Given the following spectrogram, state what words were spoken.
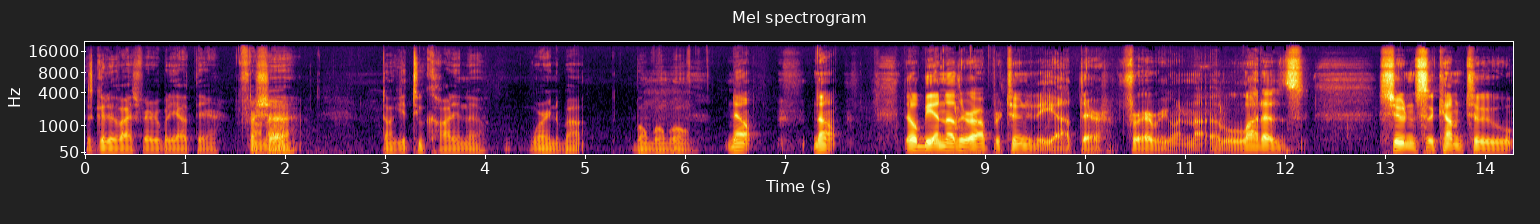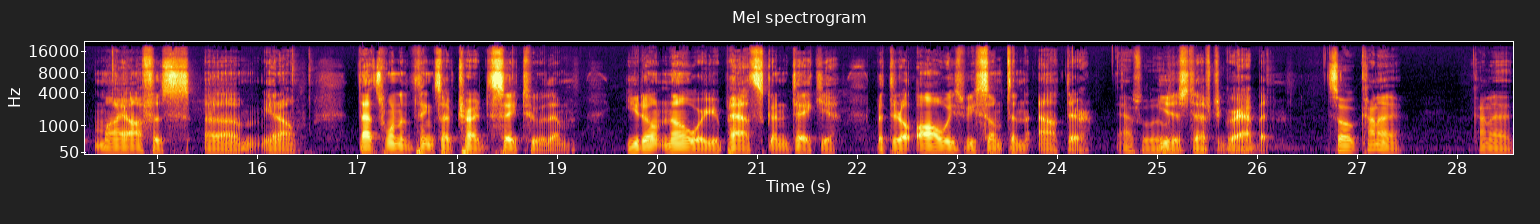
That's good advice for everybody out there. For sure. uh, don't get too caught in the worrying about boom, boom, boom. No, no. There'll be another opportunity out there for everyone. A lot of students that come to my office, um, you know, that's one of the things I've tried to say to them. You don't know where your path's going to take you, but there'll always be something out there. Absolutely. You just have to grab it. So kind of, kind of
